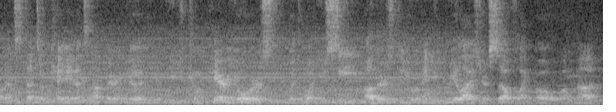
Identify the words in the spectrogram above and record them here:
oh, that's, that's okay, that's not very good, you, you compare yours with what you see others do, and you realize yourself, like, oh, I'm not,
